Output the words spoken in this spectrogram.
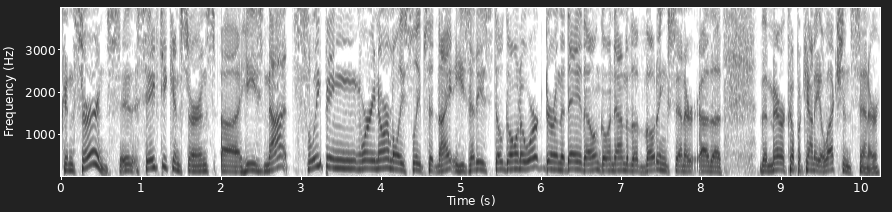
concerns, uh, safety concerns. Uh, he's not sleeping where he normally sleeps at night. He said he's still going to work during the day, though, and going down to the voting center, uh, the the Maricopa County Election Center.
